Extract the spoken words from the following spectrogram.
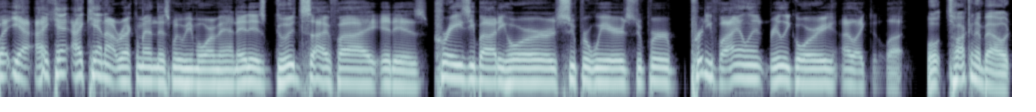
But yeah i can't i cannot recommend this movie more man it is good sci-fi it is crazy body horror super weird super pretty violent really gory i liked it a lot Well, talking about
